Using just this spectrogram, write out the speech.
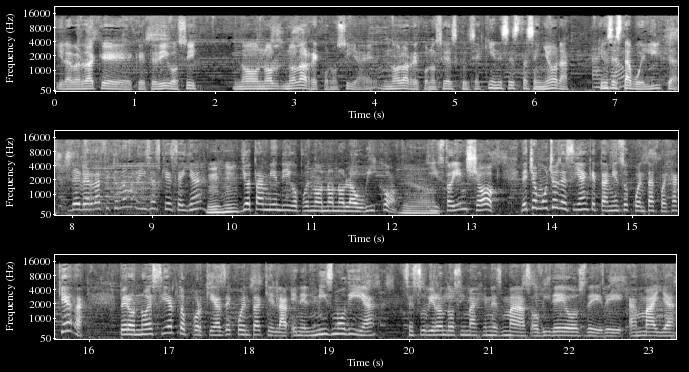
Y la verdad que, que te digo, sí, No, no, no la reconocía, ¿eh? No la reconocía. Es que decía, ¿quién es esta señora? ¿Quién es esta abuelita? De verdad, si tú no me dices que es ella, yo también digo, pues no, no, no la ubico. Y estoy en shock. De hecho, muchos decían que también su cuenta fue hackeada. Pero no es cierto porque haz de cuenta que la, en el mismo día se subieron dos imágenes más o videos de, de Amaya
